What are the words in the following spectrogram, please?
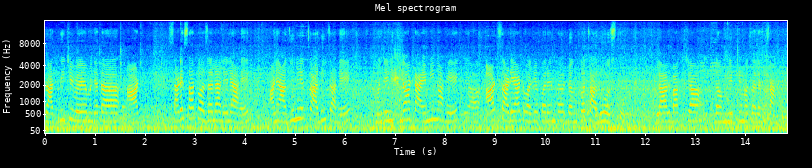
रात्रीची वेळ म्हणजे आता आठ साडेसात वाजायला आलेले आहेत आणि अजून हे चालूच आहे. म्हणजे इथला टायमिंग आहे आठ साडेआठ वाजेपर्यंत डंक चालू असतो. लालबागच्या इथलं मिरची मसाल्याचं सांगते.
